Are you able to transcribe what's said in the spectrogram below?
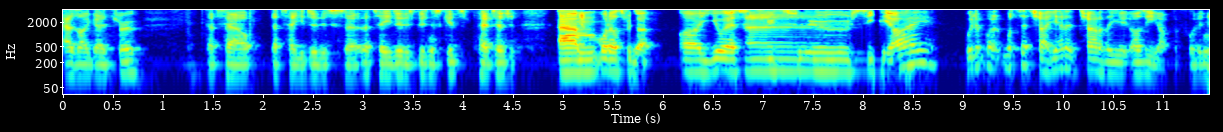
as I go through. That's how that's how you do this. Uh, that's how you do this business, kids. Pay attention. Um, What else we got? Uh, US Q2 CPI. What, what- what's that chart? You had a chart of the Aussie up before, didn't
